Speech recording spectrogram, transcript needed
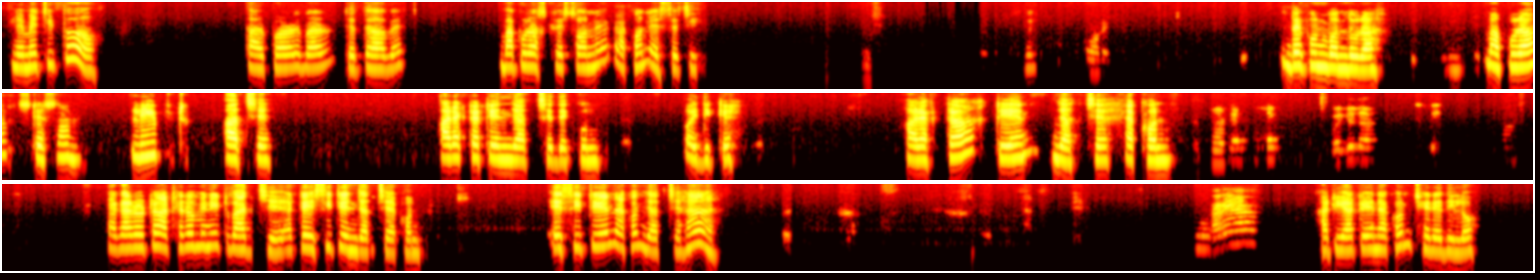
নেমেছি তো। তারপর এবার যেতে হবে। বাঁকুড়া স্টেশনে এখন এসেছি। দেখুন বন্ধুরা, বাঁকুড়া স্টেশন লিফট আছে। আর একটা ট্রেন যাচ্ছে, দেখুন, ওইদিকে। আর একটা ট্রেন যাচ্ছে এখন। এগারোটা আঠেরো মিনিট বাজছে, একটা এসি ট্রেন যাচ্ছে এখন। এসি ট্রেন এখন যাচ্ছে হ্যাঁ? হাটিয়া ট্রেন এখন ছেড়ে দিল।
